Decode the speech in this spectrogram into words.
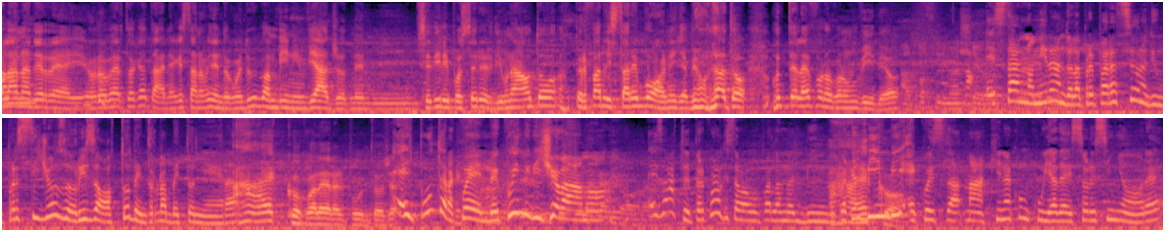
uomini. Lana Del Rey e un Roberto Catania che stanno vedendo come due bambini in viaggio nei sedili posteriori di un'auto per farli stare buoni gli abbiamo dato un telefono con un video. E stanno ammirando la preparazione di un prestigioso risotto dentro la betoniera. Ah, ecco qual era il punto. cioè- E il punto era quello, e quindi dicevamo, esatto, è per quello che stavamo parlando del bimbi, Ah, perché il ecco. bimbi è questa macchina con cui adesso le signore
